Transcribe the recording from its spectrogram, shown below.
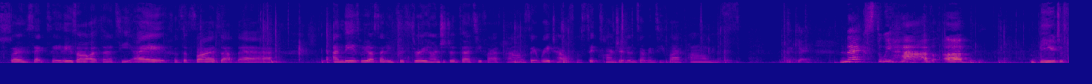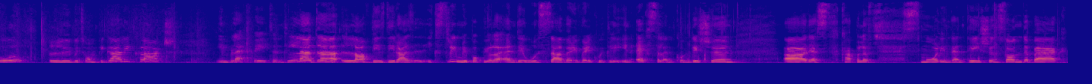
So sexy. These are a 38 for the fives out there. And these we are selling for £335. They retail for £675. Okay. Next we have a beautiful Louis Vuitton Pigalle clutch in black patent leather. Love these. Are extremely popular and they will sell very, very quickly in excellent condition. Uh, there's a couple of small indentations on the back.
